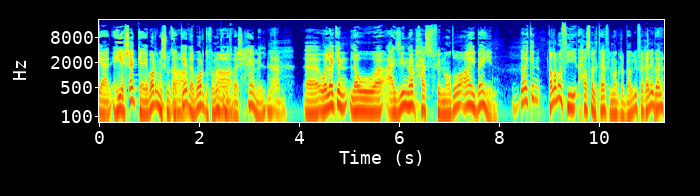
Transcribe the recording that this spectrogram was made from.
يعني هي شاكه هي برضه مش متأكدة آه. برضه فممكن ما آه. تبقاش حامل نعم آه، ولكن لو عايزين نبحث في الموضوع آه يبين لكن طالما في حصل في المجرى البولي فغالبا نعم.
